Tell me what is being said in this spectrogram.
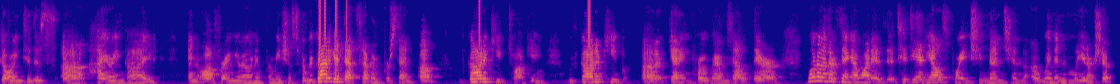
going to this uh, hiring guide and offering your own information? So we've got to get that 7% up We've got to keep talking. We've got to keep uh, getting programs out there. One other thing I wanted to Danielle's point, she mentioned uh, women in leadership.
